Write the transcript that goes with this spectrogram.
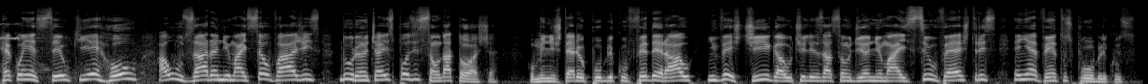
reconheceu que errou ao usar animais selvagens durante a exposição da tocha. O Ministério Público Federal investiga a utilização de animais silvestres em eventos públicos.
